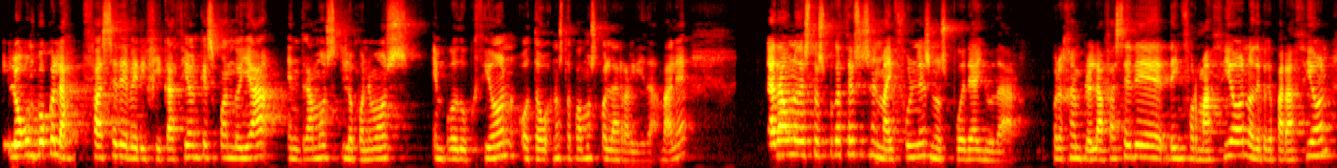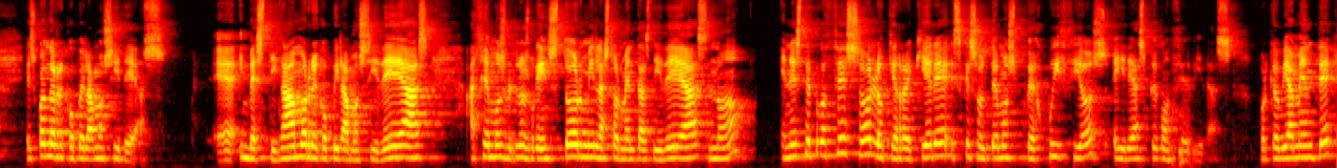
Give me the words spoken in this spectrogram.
y luego un poco la fase de verificación, que es cuando ya entramos y lo ponemos en producción o nos topamos con la realidad, ¿vale? Cada uno de estos procesos en mindfulness nos puede ayudar. Por ejemplo, en la fase de, información o de preparación es cuando recopilamos ideas. Eh, investigamos, recopilamos ideas, hacemos los brainstorming, las tormentas de ideas, ¿no? En este proceso lo que requiere es que soltemos prejuicios e ideas preconcebidas, porque obviamente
